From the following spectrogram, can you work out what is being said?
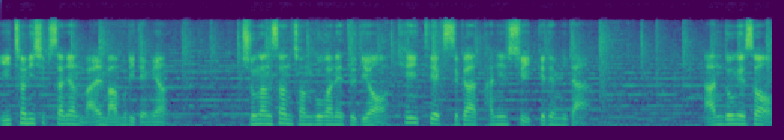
2024년 말 마무리되면 중앙선 전 구간에 드디어 KTX가 다닐 수 있게 됩니다. 안동에서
